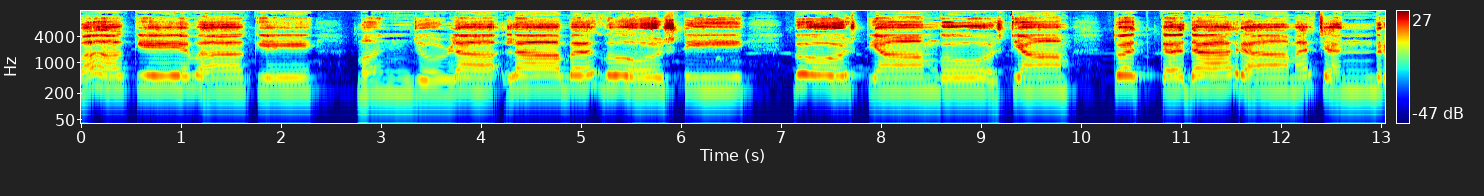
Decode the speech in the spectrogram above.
वाक्ये वाक्ये मञ्जुळा लाभगोष्ठी। गोष्ठ्यां गोष्ठ्यां त्वत्कदा रामचन्द्र।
